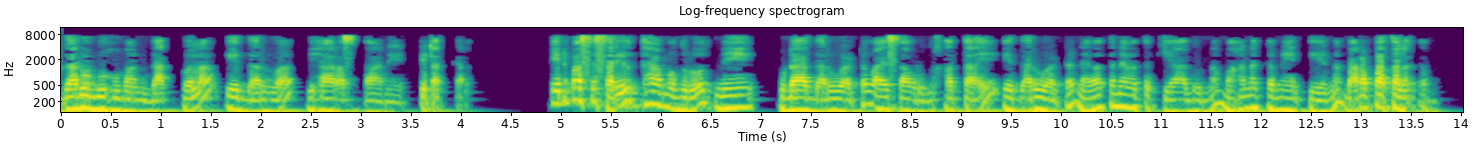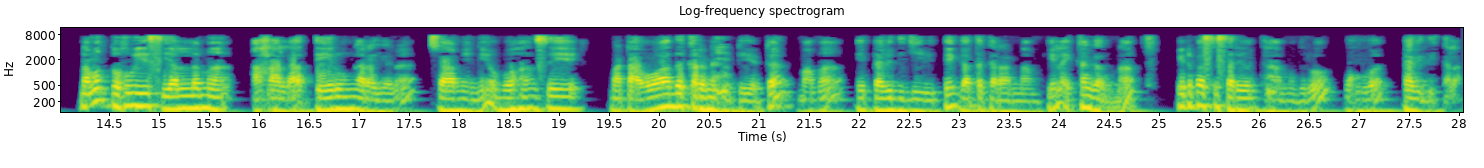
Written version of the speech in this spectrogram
ගරු බුහුමන් දක්වලා ඒ දරුවා විහාරස්ථානයේ පිටත් කළා. ඊට පස්සේ සරියුත් හාමුදුරුවෝ මේ කුඩා දරුවට වයස අවුරුදු 7යි. ඒ දරුවට නැවත නැවත කියා දුන්න මහානකමේ තියෙන බරපතලකම. නමුත් ඔහු මේ සියල්ලම අහලා තේරුම් අරගෙන ස්වාමීනි ඔබ වහන්සේ මට අවවාද කරන හිටියට මම මේ පැවිදි ජීවිතේ ගත කරන්නම් කියලා එකඟ වුණා. ඊට පස්සේ සරියුත් හාමුදුරුවෝ ඔහුව පැවිදි කළා.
